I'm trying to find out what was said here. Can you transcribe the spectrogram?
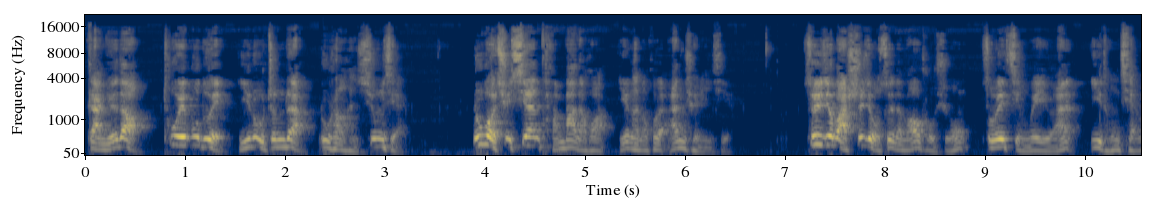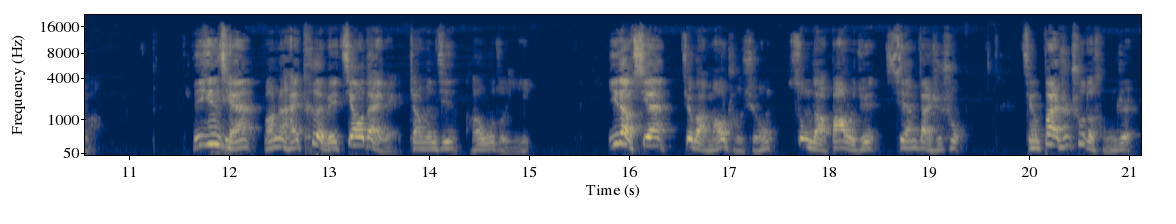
感觉到突围部队一路征战，路上很凶险，如果去西安谈判的话，也可能会安全一些，所以就把十九岁的毛楚雄作为警卫员一同前往。临行前，王震还特别交代给张文金和吴祖仪，一到西安就把毛楚雄送到八路军西安办事处，请办事处的同志。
